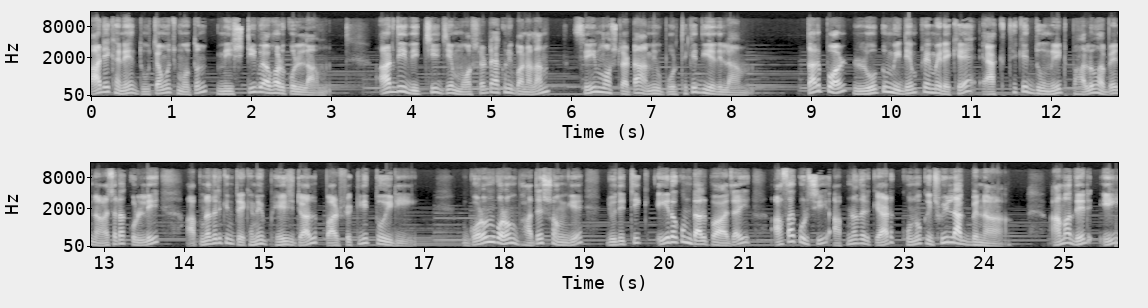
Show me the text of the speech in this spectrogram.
আর এখানে দু চামচ মতন মিষ্টি ব্যবহার করলাম। আর দিয়ে দিচ্ছি যে মশলাটা এখনই বানালাম, সেই মশলাটা আমি উপর থেকে দিয়ে দিলাম। তারপর লো টু মিডিয়াম ফ্লেমে রেখে এক থেকে দু মিনিট ভালোভাবে নাড়াচাড়া করলেই আপনাদের কিন্তু এখানে ভেজ ডাল পারফেক্টলি তৈরি। গরম গরম ভাতের সঙ্গে যদি ঠিক এই রকম ডাল পাওয়া যায়, আশা করছি আপনাদেরকে আর কোনো কিছুই লাগবে না। আমাদের এই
